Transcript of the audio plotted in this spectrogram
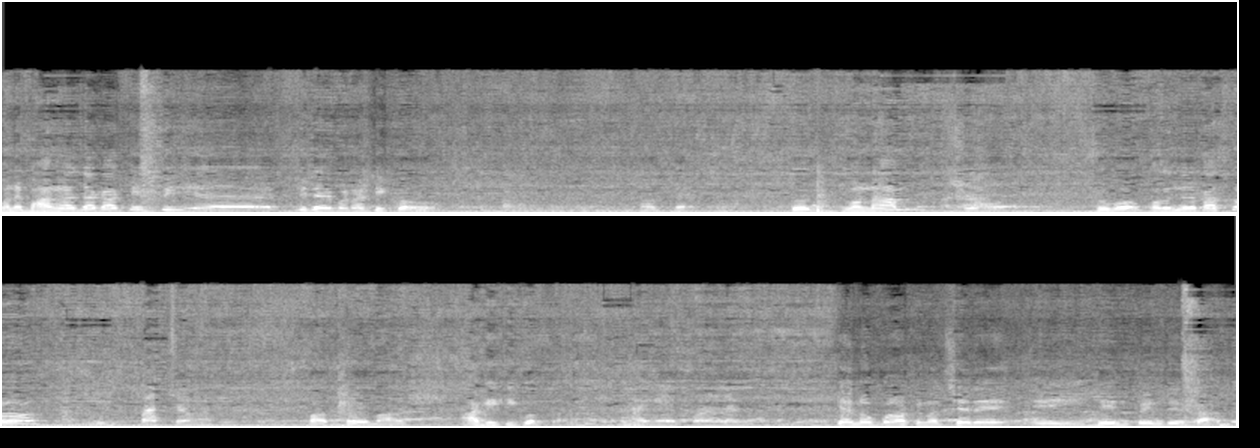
মানে ভাঙা জায়গাকে পি- আহ, পিঠায় পাটা ঠিক করো। আচ্ছা। তো তোমার নাম? শুভ। শুভ কতদিন ধরে কাজ করো? পাঁচ ছয় মাসে। পাঁচ ছয় মাস। আগে কি করতাম। কেন পড়াশোনা ছেড়ে এই ডেন পেন্টের কাজ?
